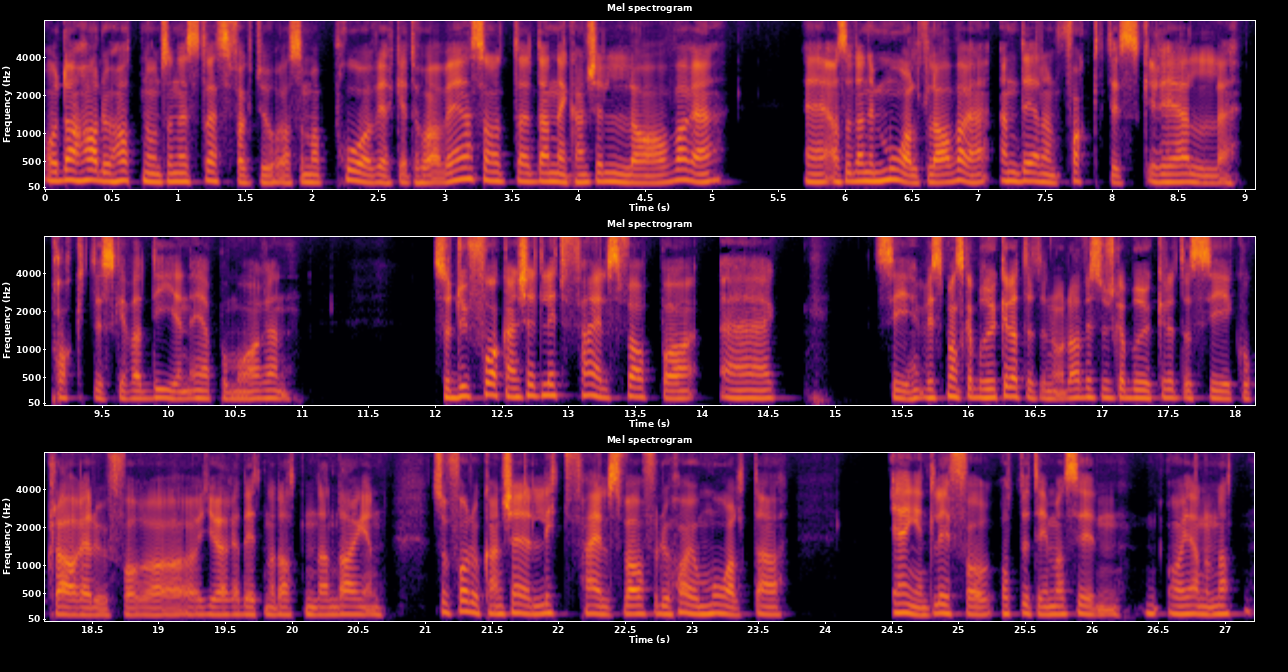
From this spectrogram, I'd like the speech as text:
og da har du hatt noen sånne stressfaktorer som har påvirket HRV, sånn at den er kanskje lavere Eh, altså Den er målt lavere enn det den faktisk reelle, praktiske verdien er på morgenen. Så du får kanskje et litt feil svar på eh, si, Hvis man skal bruke dette til noe, da, hvis du skal bruke det til å si hvor klar er du for å gjøre ditt og datten den dagen, så får du kanskje litt feil svar, for du har jo målt da egentlig for åtte timer siden og gjennom natten.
